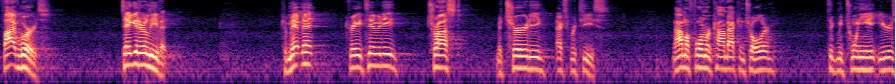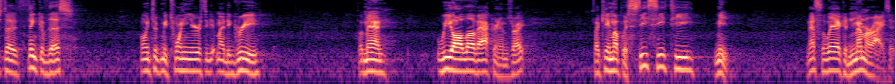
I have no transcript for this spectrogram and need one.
Five words. Take it or leave it commitment, creativity, trust, maturity, expertise. Now, I'm a former combat controller. It took me 28 years to think of this. Only took me 20 years to get my degree. But man, we all love acronyms, right? So I came up with CCT meet. And that's the way I could memorize it.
